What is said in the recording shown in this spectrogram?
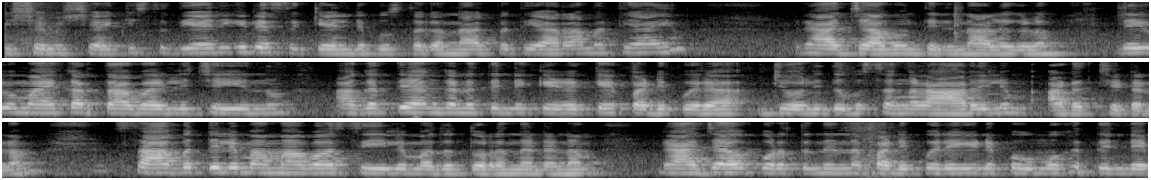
ഈശമിഷയ്ക്ക് സ്തുതിയായിരിക്കട്ടെ എസക്കേലിന്റെ പുസ്തകം നാൽപ്പത്തി ആറാമധ്യായം രാജാവും തിരുനാളുകളും ദൈവമായ കർത്താവ് അരളി ചെയ്യുന്നു. അകത്തെ അങ്കണത്തിന്റെ കിഴക്കേ പടിപ്പുര ജോലി ദിവസങ്ങൾ ആറിലും അടച്ചിടണം. സാപത്തിലും അമാവാസിയിലും അത് തുറന്നിടണം. രാജാവ് പുറത്തുനിന്ന് പടിപ്പുരയുടെ പൂമുഖത്തിന്റെ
